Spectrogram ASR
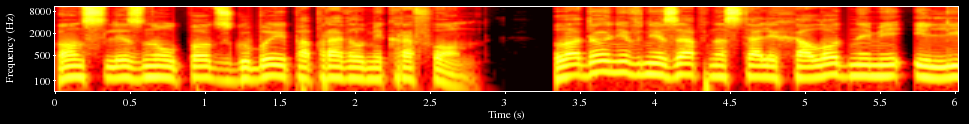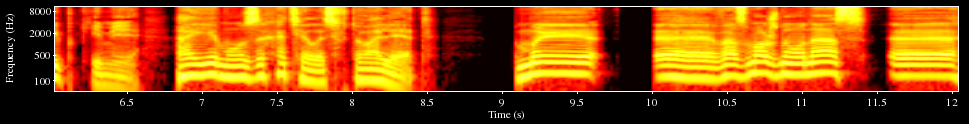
Он слезнул пот с губы и поправил микрофон. Ладони внезапно стали холодными и липкими, а ему захотелось в туалет. «Мы... Э, возможно, у нас... Э,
